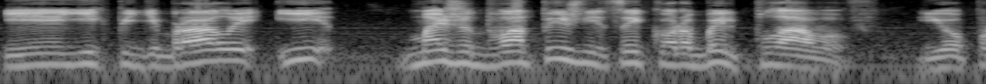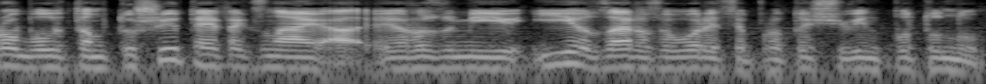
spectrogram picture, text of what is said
і їх підібрали. І майже два тижні цей корабель плавав. Його пробували там тушити, я так знаю, розумію. І от зараз говориться про те, що він потонув.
